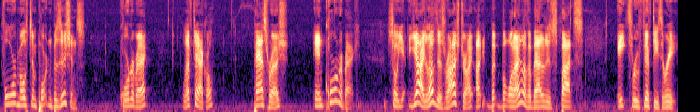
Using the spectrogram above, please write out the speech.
four most important positions: quarterback, left tackle, pass rush, and cornerback. So yeah, yeah I love this roster. I, I but but what I love about it is spots eight through fifty three.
